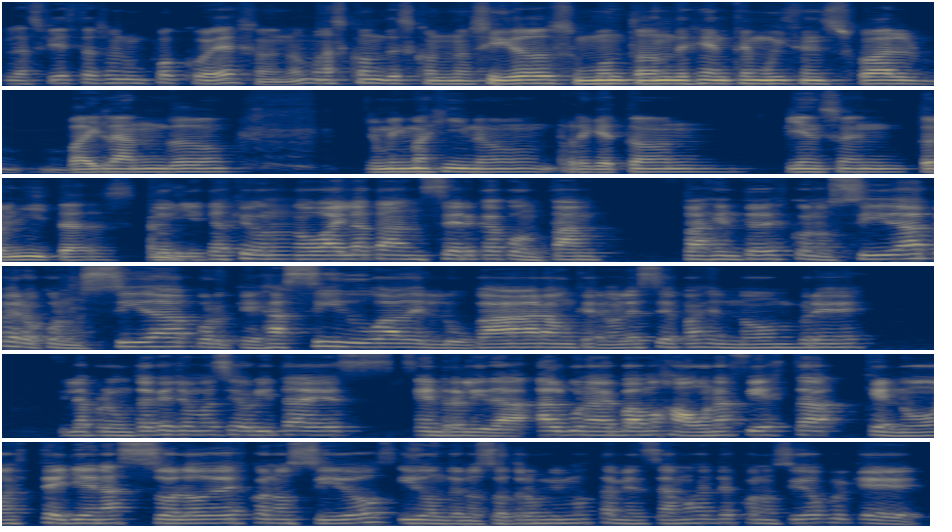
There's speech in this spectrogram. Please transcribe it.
Las fiestas son un poco eso, ¿no? Más con desconocidos, un montón de gente muy sensual bailando. Yo me imagino reggaetón, pienso en toñitas. Toñitas que uno baila tan cerca con tanta gente desconocida, pero conocida porque es asidua del lugar, aunque no le sepas el nombre. Y la pregunta que yo me hacía ahorita es, ¿en realidad alguna vez vamos a una fiesta que no esté llena solo de desconocidos y donde nosotros mismos también seamos el desconocido? Porque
